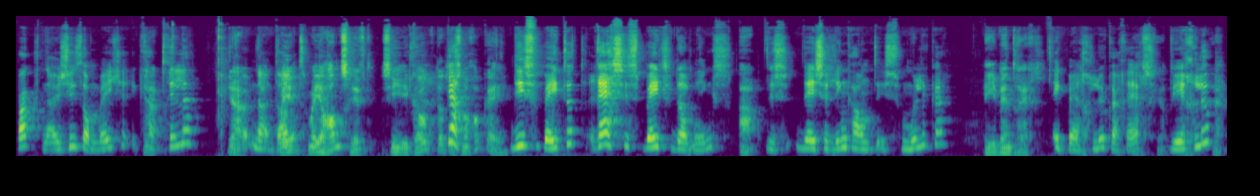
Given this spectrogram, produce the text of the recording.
pak. Nou, je ziet al een beetje. Ik ga Ja. trillen. Ja. Eh, nou, dat. Maar, je, maar je handschrift zie ik ook, dat Ja. is nog oké. Die is verbeterd. Rechts is beter dan links. Ah, Dus deze linkerhand is moeilijker. En je bent rechts. Ik ben gelukkig rechts. Weer geluk. Ja.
